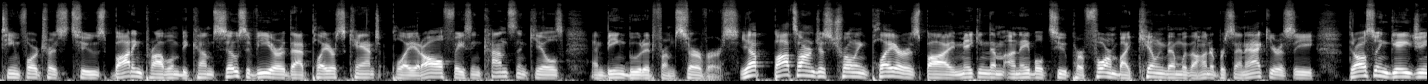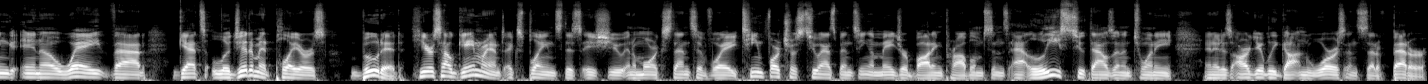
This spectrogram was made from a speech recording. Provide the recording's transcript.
Team Fortress 2's botting problem becomes so severe that players can't play at all, facing constant kills and being booted from servers. Yep, bots aren't just trolling players by making them unable to perform by killing them with 100% accuracy, they're also engaging in a way that gets legitimate players booted. Here's how Game Rant explains this issue in a more extensive way. Team Fortress 2 has been seeing a major botting problem since at least 2020, and it has arguably gotten worse instead of better.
